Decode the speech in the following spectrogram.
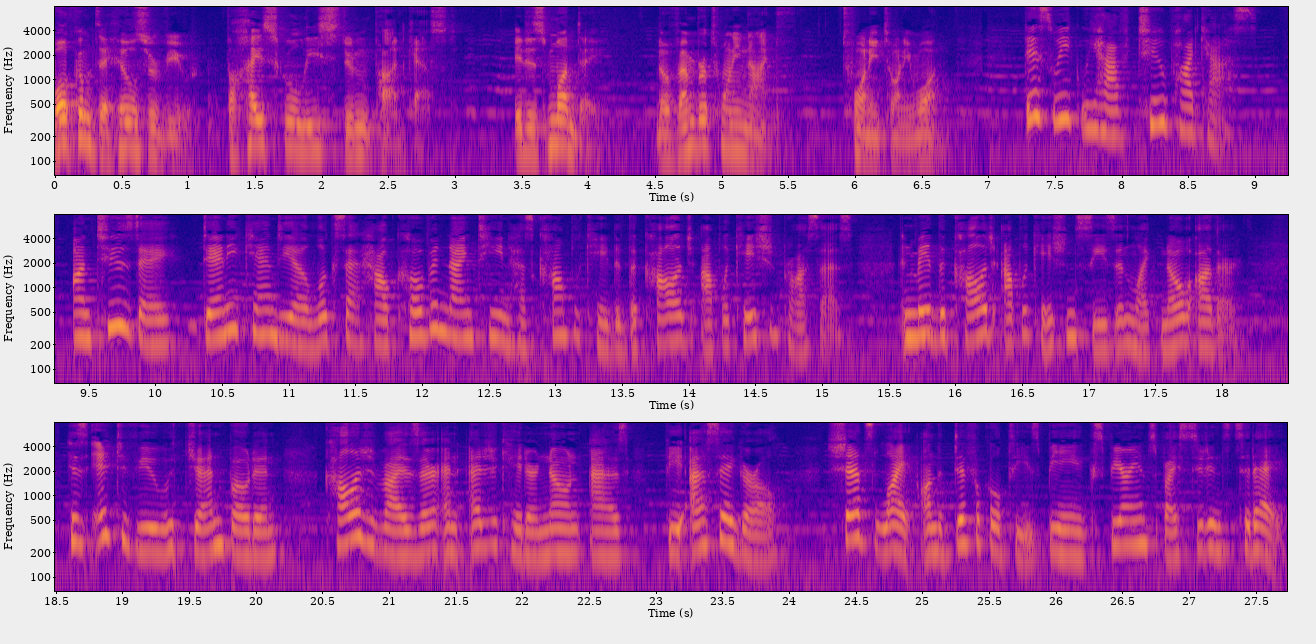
Welcome to Hills Review, the High School East Student Podcast. It is Monday, November 29th, 2021. This week we have two podcasts. On Tuesday, Danny Candia looks at how COVID 19 has complicated the college application process and made the college application season like no other. His interview with Jen Bowden, college advisor and educator known as the Essay Girl, sheds light on the difficulties being experienced by students today,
